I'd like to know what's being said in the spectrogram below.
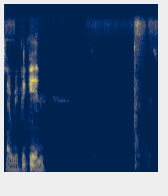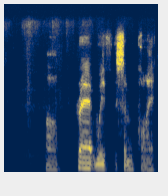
So we begin our prayer with some quiet.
